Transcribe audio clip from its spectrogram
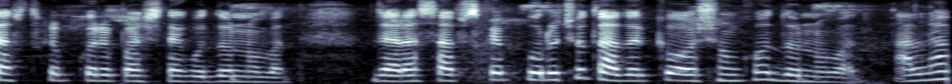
সাবস্ক্রাইব করে পাশে থাকবে ধন্যবাদ। যারা সাবস্ক্রাইব করেছ তাদেরকে অসংখ্য ধন্যবাদ। আল্লাহ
